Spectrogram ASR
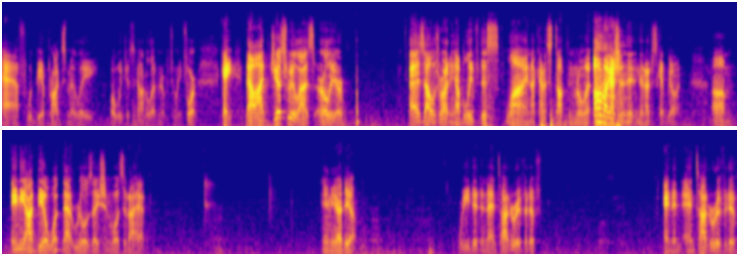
half would be approximately what we just got, 11 over 24. Okay, now I just realized earlier, as I was writing, I believe this line, I kind of stopped in the middle and went, oh my gosh, and then, and then I just kept going. Um, any idea what that realization was that I had? Any idea? We did an antiderivative, and an antiderivative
